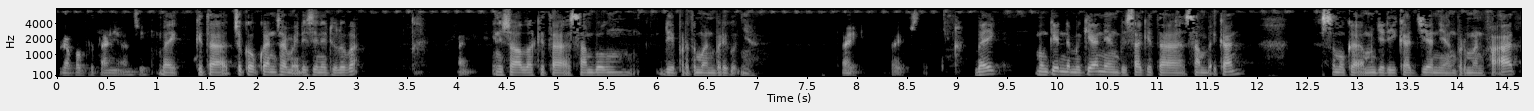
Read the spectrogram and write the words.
Berapa pertanyaan sih? Baik, kita cukupkan sampai di sini dulu Pak. Insya Allah kita sambung di pertemuan berikutnya. Baik, baik. Baik, mungkin demikian yang bisa kita sampaikan. Semoga menjadi kajian yang bermanfaat.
